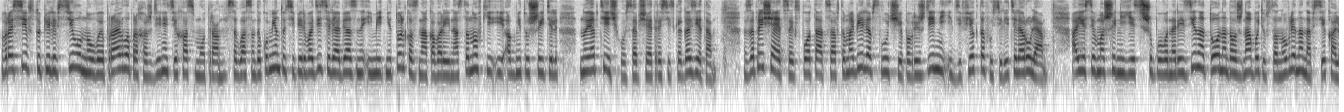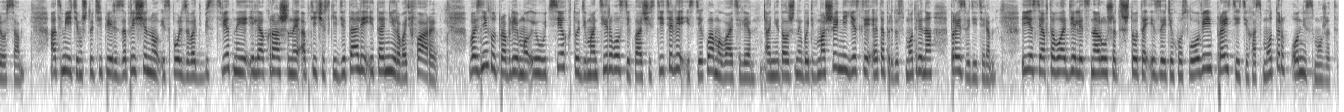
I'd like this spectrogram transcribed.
В России вступили в силу новые правила прохождения техосмотра. Согласно документу, теперь водители обязаны иметь не только знак аварийной остановки и огнетушитель, но и аптечку, сообщает российская газета. Запрещается эксплуатация автомобиля в случае повреждений и дефектов усилителя руля. А если в машине есть шипованная резина, то она должна быть установлена на все колеса. Отметим, что теперь запрещено использовать бесцветные или окрашенные оптические детали и тонировать фары. Возникнут проблемы и у тех, кто демонтировал стеклоочистители очистители и стеклоомыватели. Они должны быть в машине, если это предусмотрено производителем. Если автовладелец нарушит что-то из этих условий, пройти техосмотр он не сможет.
